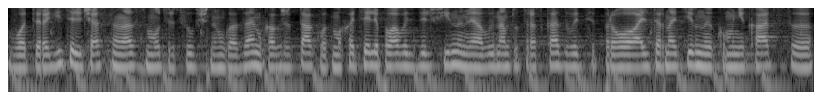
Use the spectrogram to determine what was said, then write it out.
Вот, и родители часто нас смотрят с выпущенными глазами, как же так, вот мы хотели плавать с дельфинами, а вы нам тут рассказываете про альтернативную коммуникацию,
